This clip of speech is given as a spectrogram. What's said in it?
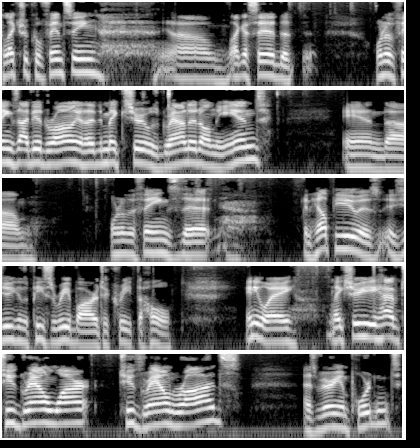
electrical fencing. Um, like I said, the, one of the things I did wrong is I didn't make sure it was grounded on the end. And um, one of the things that can help you is, is using a piece of rebar to create the hole. Anyway, make sure you have two ground wire, two ground rods. That's very important.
